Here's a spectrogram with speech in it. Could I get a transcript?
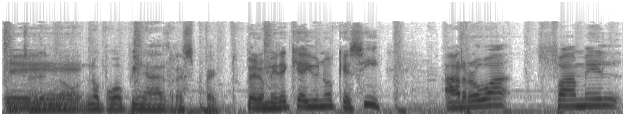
Entonces no, eh, no, puedo opinar al respecto. Pero mire que hay uno que sí. Arroba Famel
